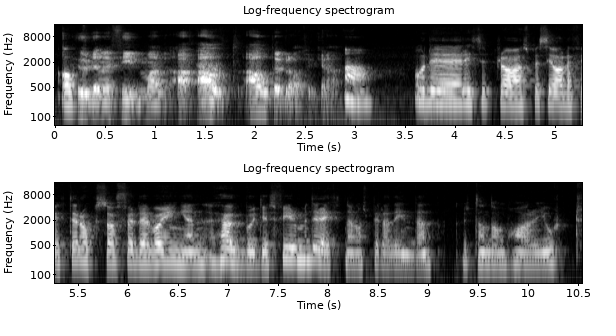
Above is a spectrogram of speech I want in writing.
Och, Hur den är filmad, allt, allt är bra tycker jag. ja. Och det är riktigt bra specialeffekter också för det var ju ingen högbudgetfilm direkt när de spelade in den. Utan de har gjort...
